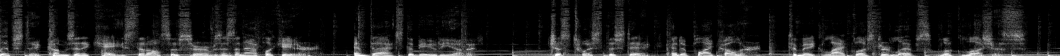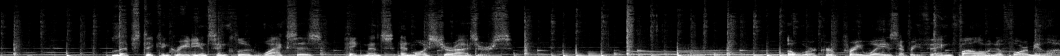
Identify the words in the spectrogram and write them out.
Lipstick comes in a case that also serves as an applicator, and that's the beauty of it. Just twist the stick and apply color to make lackluster lips look luscious. Lipstick ingredients include waxes, pigments, and moisturizers. A worker pre-weighs everything following a formula.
